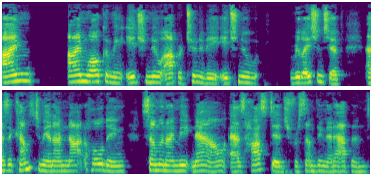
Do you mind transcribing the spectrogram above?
I'm I'm welcoming each new opportunity, each new relationship as it comes to me and I'm not holding someone I meet now as hostage for something that happened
